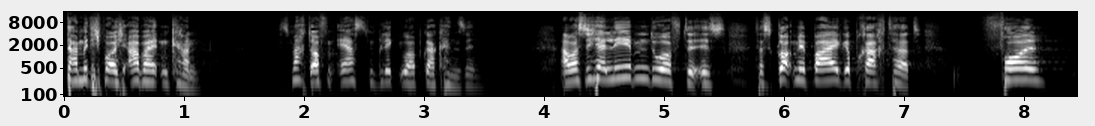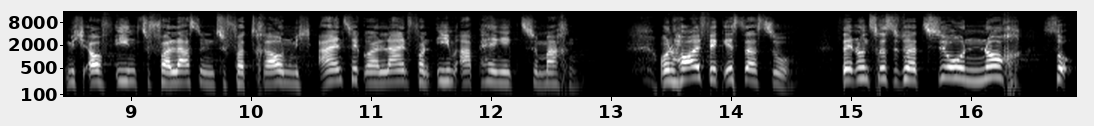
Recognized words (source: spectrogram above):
damit ich bei euch arbeiten kann. Das macht auf den ersten Blick überhaupt gar keinen Sinn. Aber was ich erleben durfte, ist, dass Gott mir beigebracht hat, voll mich auf ihn zu verlassen und zu vertrauen, mich einzig und allein von ihm abhängig zu machen. Und häufig ist das so. Wenn unsere Situationen noch so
